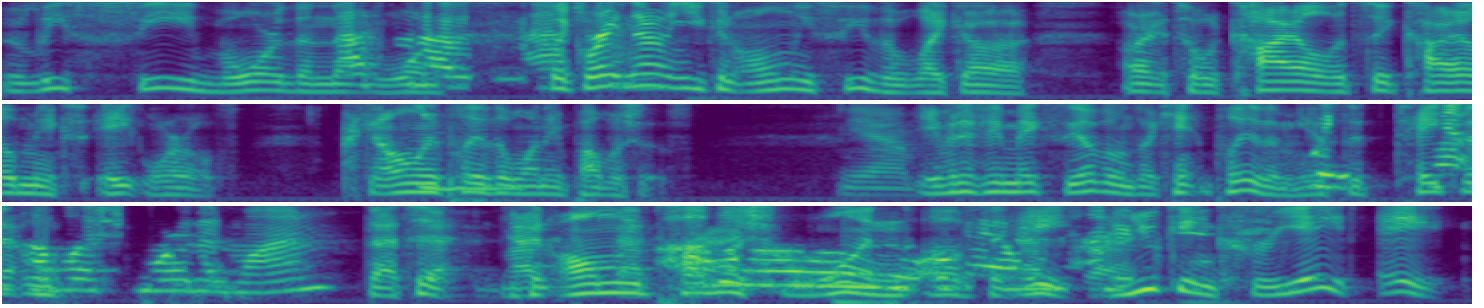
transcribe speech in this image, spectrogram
at least see more than that That's one. what I was It's like right now you can only see the like uh all right, so Kyle, let's say Kyle makes eight worlds. I can only play the Mhm. one he publishes. Yeah. Even if he makes the other ones, I can't play them. He has to take Can't that one. publish more than one. That's it. You That- can only that's- publish Oh, one of okay, the eight. right. You can create eight,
